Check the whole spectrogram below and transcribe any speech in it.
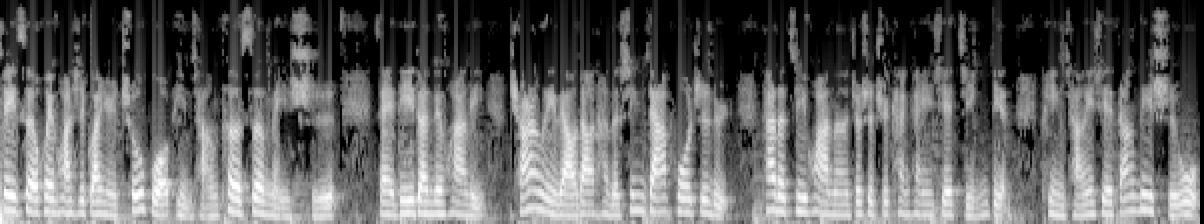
这一次的绘画是关于出国品尝特色美食。在第一段对话里，Charlie 聊到他的新加坡之旅，他的计划呢就是去看看一些景点，品尝一些当地食物。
